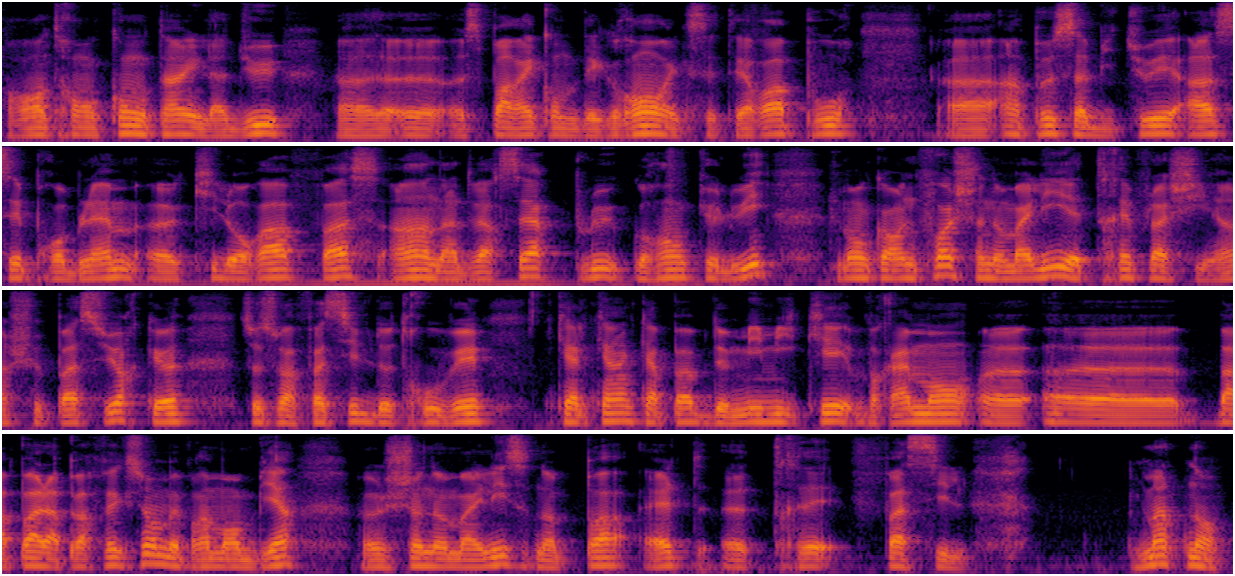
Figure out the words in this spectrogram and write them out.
rentré en compte. Hein. Il a dû se parer contre des grands, etc. pour un peu s'habituer à ces problèmes qu'il aura face à un adversaire plus grand que lui. Mais encore une fois, Sean est très flashy. Hein. Je suis pas sûr que ce soit facile de trouver quelqu'un capable de mimiquer vraiment, euh, euh, bah, pas à la perfection, mais vraiment bien. Euh, O'Malley, ça ne va pas être euh, très facile. Maintenant,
